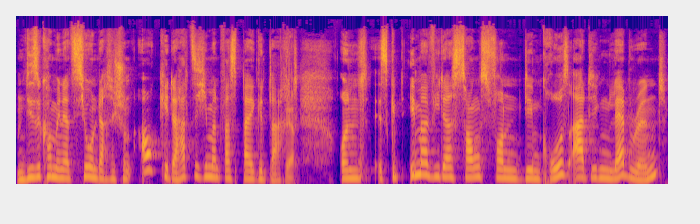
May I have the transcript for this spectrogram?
Und diese Kombination dachte ich schon, okay, da hat sich jemand was bei gedacht. Ja. Und es gibt immer wieder Songs von dem großartigen Labyrinth,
